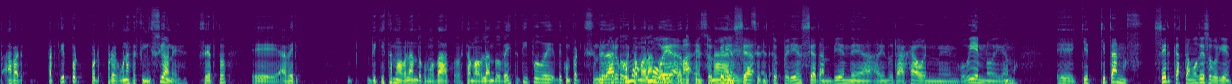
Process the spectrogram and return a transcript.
a partir por, por, por algunas definiciones, ¿cierto? a ver ¿de qué estamos hablando como datos? ¿Estamos hablando de este tipo de, compartición de datos? ¿Estamos hablando de datos personales? En tu experiencia, también, habiendo trabajado en el gobierno, digamos, mm. eh, ¿qué, tan cerca estamos de eso? Porque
